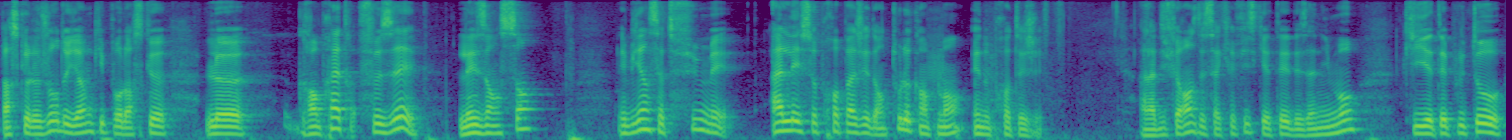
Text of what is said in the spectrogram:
Parce que le jour de Yom Kippour, lorsque le grand prêtre faisait les encens, eh bien cette fumée allait se propager dans tout le campement et nous protéger. À la différence des sacrifices qui étaient des animaux, qui étaient plutôt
